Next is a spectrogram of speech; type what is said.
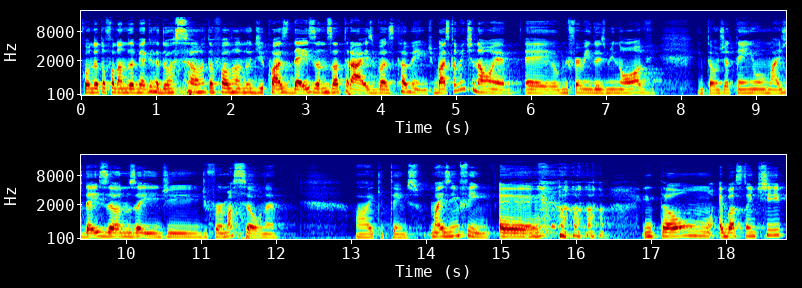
quando eu tô falando da minha graduação, eu tô falando de quase 10 anos atrás, basicamente. Basicamente não, é, é eu me formei em 2009, então já tenho mais de 10 anos aí de, de formação, né? Ai, que tenso. Mas enfim, é... então é bastante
